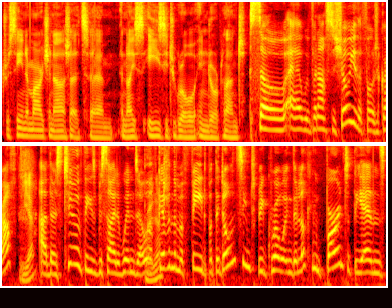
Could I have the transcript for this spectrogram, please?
Dracaena marginata. It's um, a nice, easy to grow indoor plant. So uh, we've been asked to show you the photograph. Yeah. Uh, there's two of these beside a window. Brilliant. I've given them a feed, but they don't seem to be growing. They're looking burnt at the ends.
